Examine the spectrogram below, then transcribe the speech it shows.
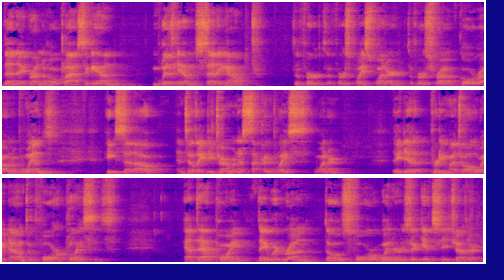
Then they'd run the whole class again with him setting out the first, the first place winner, the first round, go around of wins. He set out until they determined a second place winner. They did it pretty much all the way down to four places. At that point, they would run those four winners against each other.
